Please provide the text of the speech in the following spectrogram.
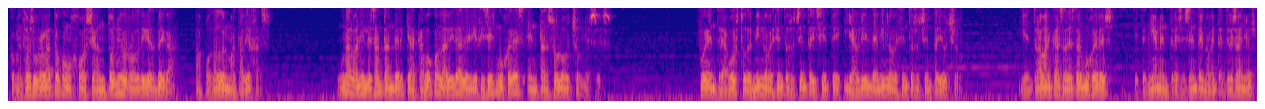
Comenzó su relato con José Antonio Rodríguez Vega, apodado el Mataviejas. un albañil de Santander que acabó con la vida de 16 mujeres en tan solo ocho meses. Fue entre agosto de 1987 y abril de 1988, y entraba en casa de estas mujeres, que tenían entre 60 y 93 años,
